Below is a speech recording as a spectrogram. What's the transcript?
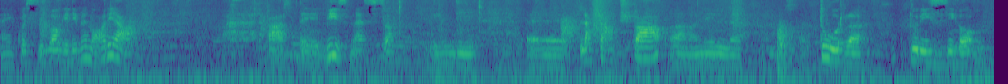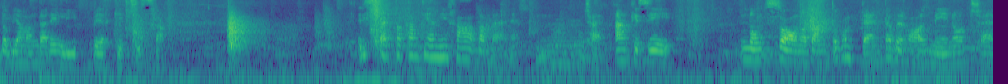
eh, in questi luoghi di memoria parte business, quindi eh, la tappa eh, nel tour turistico dobbiamo andare lì perché ci sta. Rispetto a tanti anni fa va bene, mm, cioè, anche se non sono tanto contenta, però almeno c'è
